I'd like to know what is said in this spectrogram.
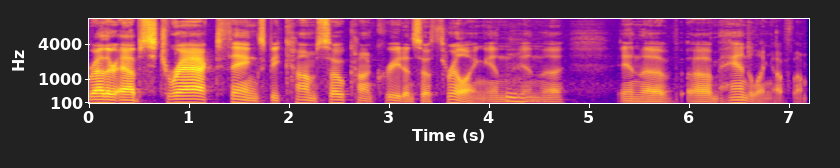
rather abstract things become so concrete and so thrilling in, Mm-hmm. in the, in the um, handling of them.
